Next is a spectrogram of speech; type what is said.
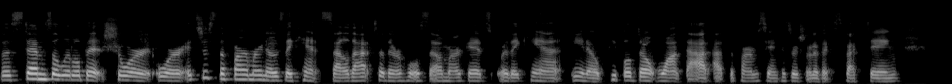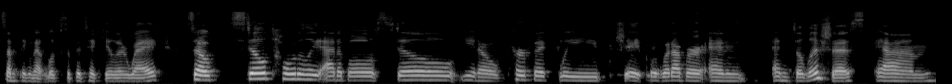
the stem's a little bit short or it's just the farmer knows they can't sell that to their wholesale markets or they can't you know people don't want that at the farm stand because they're sort of expecting something that looks a particular way so still totally edible still you know perfectly shaped or whatever and and delicious um,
